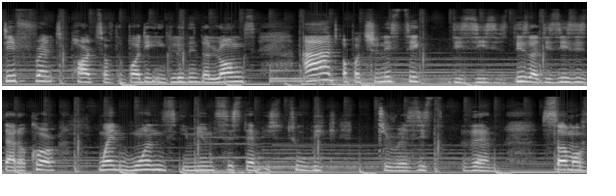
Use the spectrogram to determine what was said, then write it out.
different parts of the body, including the lungs, and opportunistic diseases. These are diseases that occur when one's immune system is too weak to resist them. Some of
